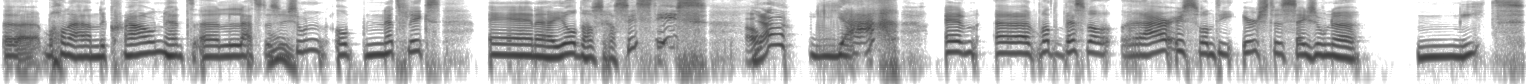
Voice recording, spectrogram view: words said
eh, begonnen aan The Crown, het laatste seizoen op Netflix. En eh joh, dat is racistisch. Oh. Ja? Ja. En eh, wat best wel raar is, want die eerste seizoenen niet.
